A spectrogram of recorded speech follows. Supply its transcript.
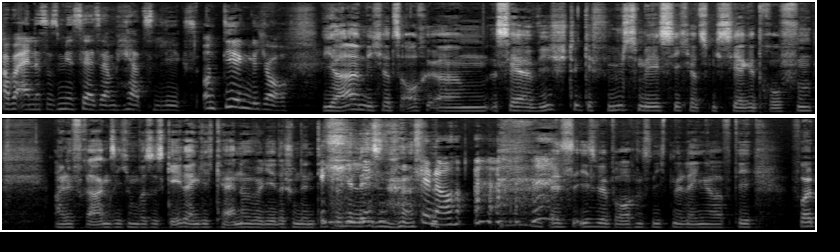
Aber eines, das mir sehr, sehr am Herzen liegt. Und dir eigentlich auch. Ja, mich hat's auch ähm, sehr erwischt. Gefühlsmäßig hat's mich sehr getroffen. Alle fragen sich, um was es geht. Eigentlich keiner, weil jeder schon den Titel gelesen hat. genau. Es ist, wir brauchen es nicht mehr länger auf die Fol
